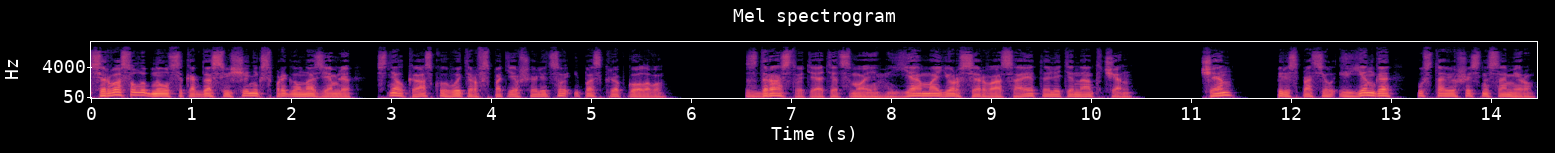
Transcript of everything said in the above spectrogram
Сервас улыбнулся, когда священник спрыгнул на землю, снял каску, вытер вспотевшее лицо и поскреб голову. — Здравствуйте, отец мой. Я майор Сервас, а это лейтенант Чен. — Чен? — переспросил Иенга, уставившись на Самиру.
